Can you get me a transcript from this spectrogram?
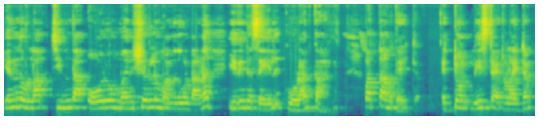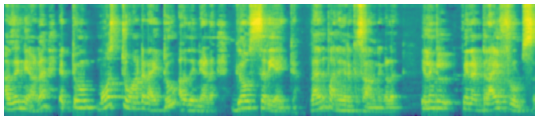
എന്നുള്ള ചിന്ത ഓരോ മനുഷ്യരിലും വന്നതുകൊണ്ടാണ് ഇതിന്റെ സെയിൽ കൂടാൻ കാരണം. പത്താമത്തെ ഐറ്റം ഏറ്റവും ലീസ്റ്റ് ആയിട്ടുള്ള ഐറ്റം അത് തന്നെയാണ്. ഏറ്റവും മോസ്റ്റ് വാണ്ടഡ് ഐറ്റവും അത് തന്നെയാണ്. ഗ്രോസറി ഐറ്റം അതായത് പലചരക്ക് സാധനങ്ങൾ ഇല്ലെങ്കിൽ പിന്നെ ഡ്രൈ ഫ്രൂട്ട്സ്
